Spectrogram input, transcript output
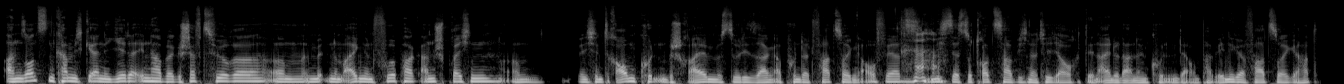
Ansonsten kann mich gerne jeder Inhaber, Geschäftsführer ähm, mit einem eigenen Fuhrpark ansprechen. Ähm, wenn ich einen Traumkunden beschreiben müsste, würde ich sagen, ab 100 Fahrzeugen aufwärts. Nichtsdestotrotz habe ich natürlich auch den einen oder anderen Kunden, der auch ein paar weniger Fahrzeuge hat.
